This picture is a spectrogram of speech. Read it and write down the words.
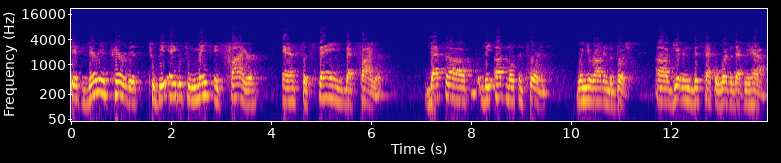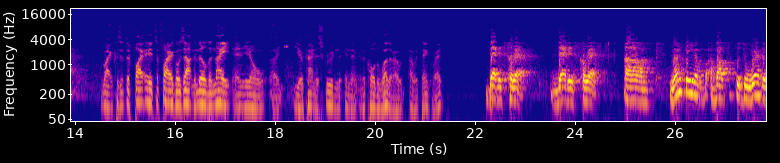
it's very imperative to be able to make a fire and sustain that fire. That's uh, the utmost importance when you're out in the bush, uh, given this type of weather that we have. Right, because if the fire if the fire goes out in the middle of the night and you know uh, you're kind of screwed in, in the in the colder weather, I would I would think, right? That is correct. That is correct. Um, one thing about the, the weather,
